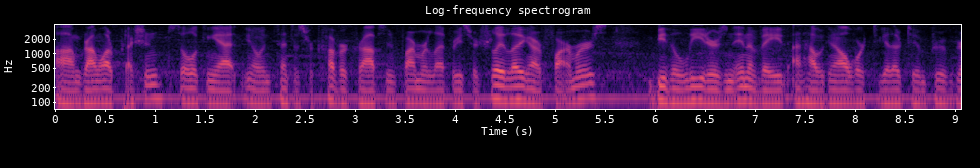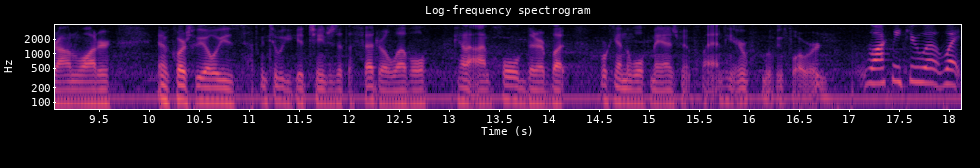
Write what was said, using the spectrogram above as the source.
um, groundwater protection. So looking at you know incentives for cover crops and farmer-led research, really letting our farmers be the leaders and innovate on how we can all work together to improve groundwater. And of course, we always, until we get changes at the federal level, kind of on hold there, but working on the wolf management plan here moving forward. Walk me through what, what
